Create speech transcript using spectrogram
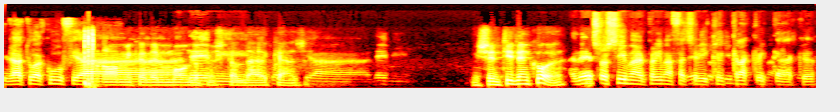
La tua cuffia economica del mondo per Demi, scaldare la tua casa. Demi. Mi sentite ancora? Adesso sì, ma prima facevi clic clac clic crack.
